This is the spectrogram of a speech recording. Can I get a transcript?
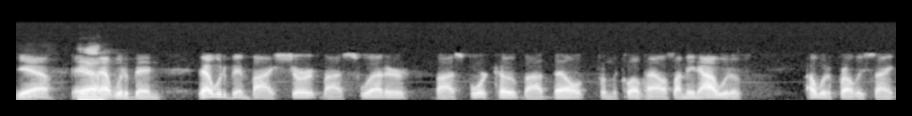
Yeah, yeah, that would have been that would have been by a shirt, by a sweater, by a sport coat, by a belt from the clubhouse. I mean, I would have, I would have probably sank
